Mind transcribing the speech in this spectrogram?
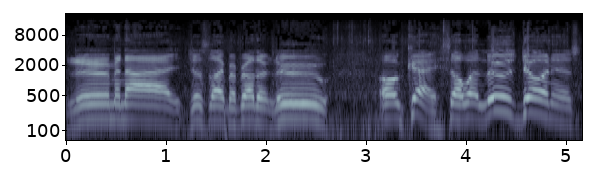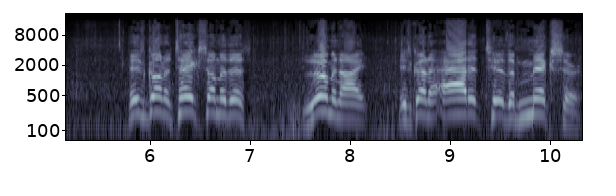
Lumnite, just like my brother Lou. Okay, so what Lou's doing is he's going to take some of this Lumnite, he's going to add it to the mixer.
